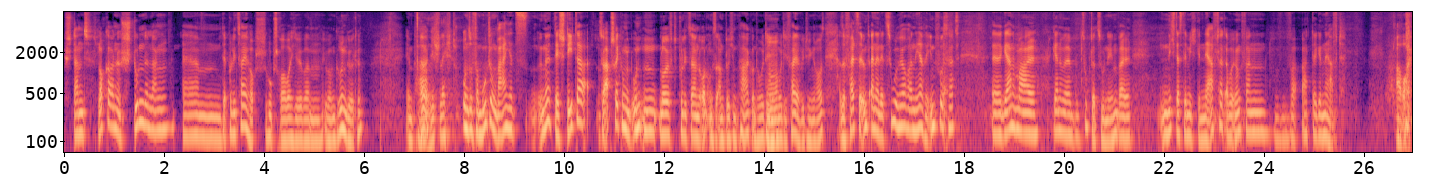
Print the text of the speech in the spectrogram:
Stand locker eine Stunde lang ähm, der Polizeihubschrauber hier überm, überm Grüngürtel. im Park. Oh, nicht schlecht. Unsere Vermutung war jetzt, ne, der steht da zur Abschreckung und unten läuft Polizei und Ordnungsamt durch den Park und holt die, Mhm. holt die Feierwütigen raus. Also falls da irgendeiner der Zuhörer nähere Infos hat, äh, gerne mal gerne mal Bezug dazu nehmen, weil nicht, dass der mich genervt hat, aber irgendwann war, hat der genervt. Auch.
